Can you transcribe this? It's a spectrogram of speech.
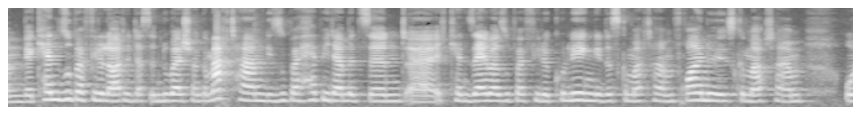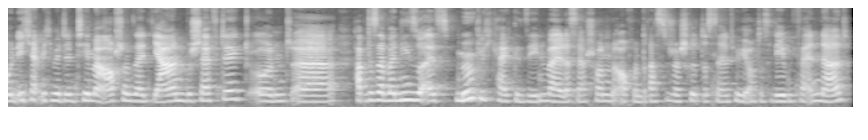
ähm, wir kennen super viele Leute, die das in Dubai schon gemacht haben, die super happy damit sind. Äh, ich kenne selber super viele Kollegen, die das gemacht haben, Freunde, die es gemacht haben. Und ich habe mich mit dem Thema auch schon seit Jahren beschäftigt und äh, habe das aber nie so als Möglichkeit gesehen, weil das ja schon auch ein drastischer Schritt ist, der natürlich auch das Leben verändert.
